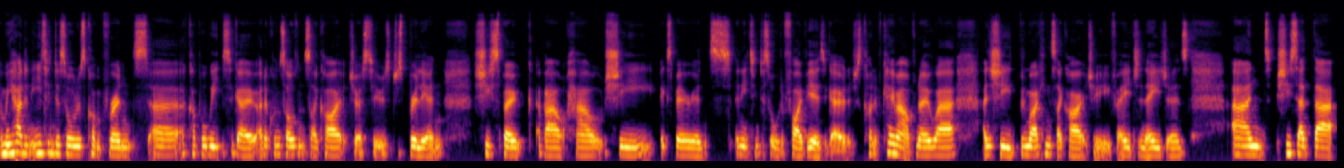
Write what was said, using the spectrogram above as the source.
And we had an eating disorders conference uh, a couple weeks ago, and a consultant psychiatrist who was just brilliant. She spoke about how she experienced an eating disorder five years ago, and it just kind of came out of nowhere. And she'd been working in psychiatry for ages and ages. And she said that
